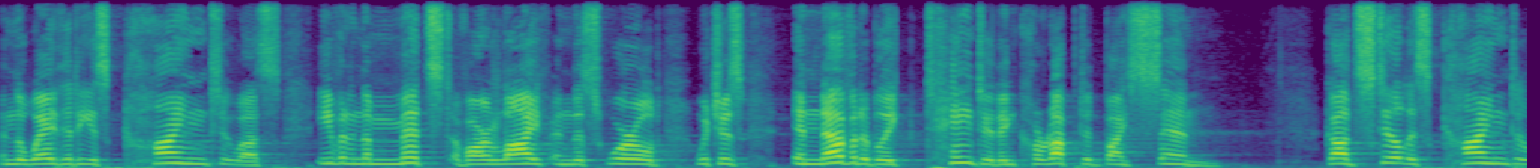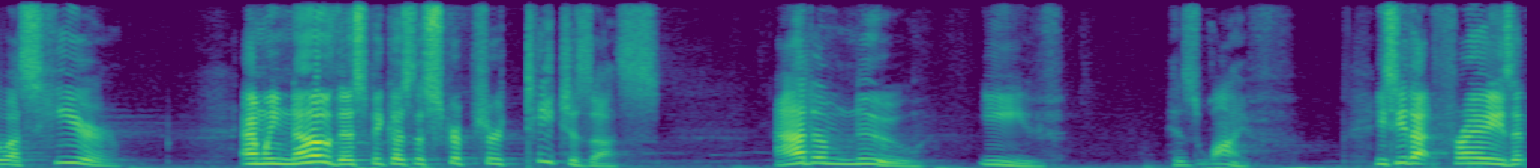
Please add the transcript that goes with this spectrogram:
in the way that He is kind to us, even in the midst of our life in this world, which is inevitably tainted and corrupted by sin. God still is kind to us here. And we know this because the Scripture teaches us. Adam knew Eve, his wife. You see that phrase, it,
